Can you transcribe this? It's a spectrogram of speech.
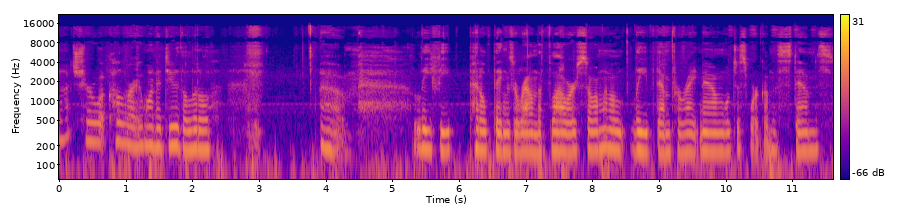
I'm not sure what color I want to do the little um, leafy petal things around the flowers, so I'm going to leave them for right now, and we'll just work on the stems.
